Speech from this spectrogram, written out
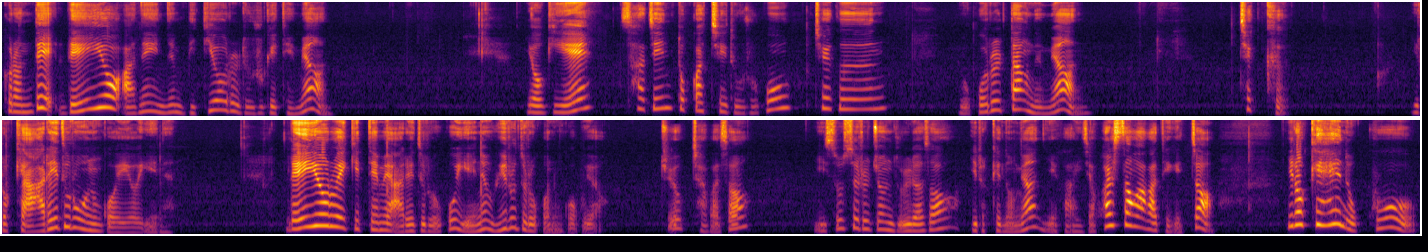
그런데 레이어 안에 있는 미디어를 누르게 되면 여기에 사진 똑같이 누르고 최근 요거를 딱 넣으면 체크. 이렇게 아래 들어오는 거예요 얘는. 레이어로 했기 때문에 아래 들어오고 얘는 위로 들어오는 거고요. 쭉 잡아서 이 소스를 좀 눌려서 이렇게 놓으면 얘가 이제 활성화가 되겠죠? 이렇게 해 놓고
